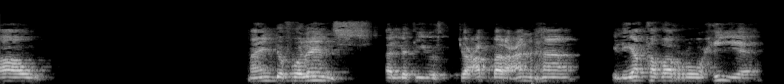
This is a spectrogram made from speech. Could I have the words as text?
أو مايندفولنس التي تعبر عنها اليقظة الروحية.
